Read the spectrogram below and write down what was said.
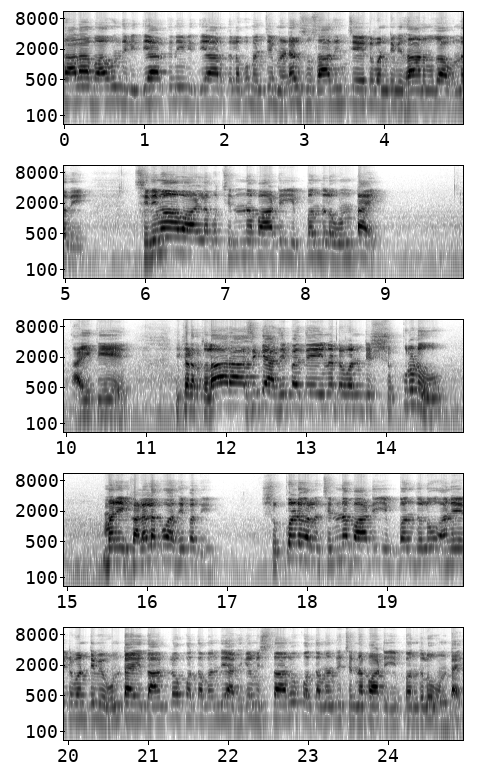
చాలా బాగుంది. విద్యార్థిని విద్యార్థులకు మంచి మెడల్స్ సాధించేటువంటి విధానముగా ఉన్నది. సినిమా వాళ్ళకు చిన్నపాటి ఇబ్బందులు ఉంటాయి. అయితే ఇక్కడ తులారాశికి అధిపతి అయినటువంటి శుక్రుడు మరి కళలకు అధిపతి. శుక్రుడి వల్ల చిన్నపాటి ఇబ్బందులు అనేటువంటివి ఉంటాయి. దాంట్లో కొంతమంది అధిగమిస్తారు కొంతమంది చిన్నపాటి ఇబ్బందులు ఉంటాయి.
